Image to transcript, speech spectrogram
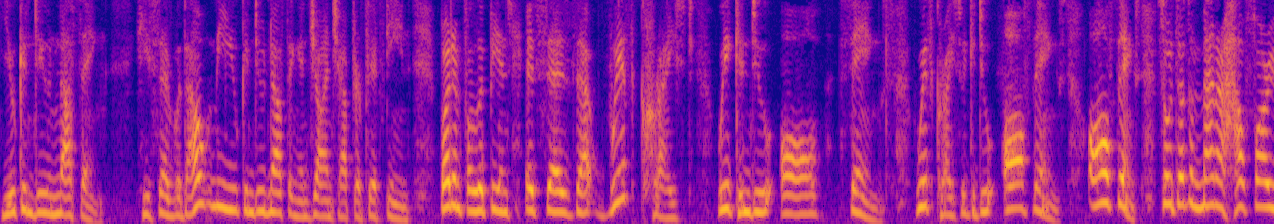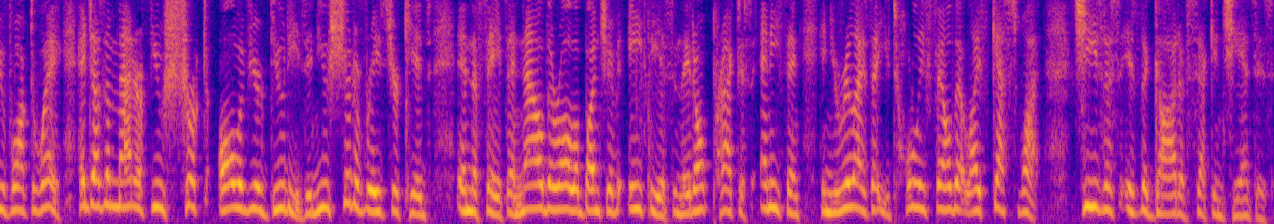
you can do nothing. He said, without me, you can do nothing in John chapter 15. But in Philippians, it says that with Christ, we can do all things. With Christ, we could do all things, all things. So it doesn't matter how far you've walked away. It doesn't matter if you shirked all of your duties and you should have raised your kids in the faith and now they're all a bunch of atheists and they don't practice anything and you realize that you totally failed at life. Guess what? Jesus is the God of second chances.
